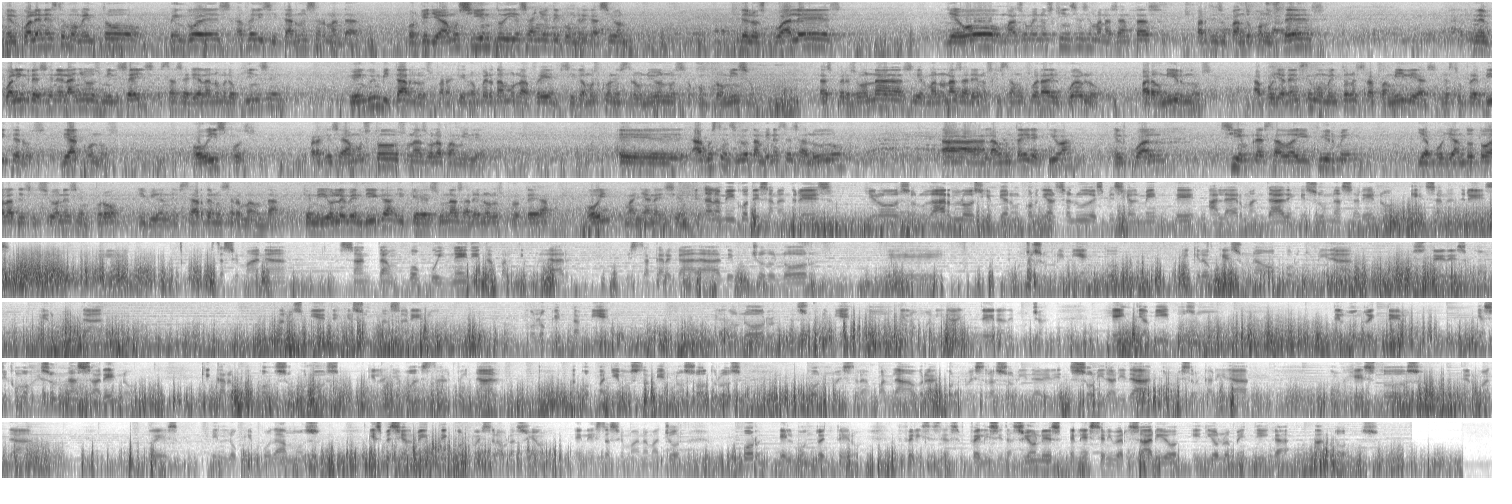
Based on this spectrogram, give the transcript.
el cual en este momento vengo es a felicitar nuestra hermandad, porque llevamos 110 años de congregación, de los cuales llevo más o menos 15 Semanas Santas participando con ustedes, en el cual ingresé en el año 2006, esta sería la número 15, y vengo a invitarlos para que no perdamos la fe, sigamos con nuestra unión, nuestro compromiso. Las personas y hermanos nazarenos que estamos fuera del pueblo, para unirnos, apoyar en este momento nuestras familias, nuestros presbíteros, diáconos, obispos, para que seamos todos una sola familia. Eh, hago extensivo también este saludo a la Junta Directiva, el cual siempre ha estado ahí firme y apoyando todas las decisiones en pro y bienestar de nuestra hermandad. Que mi Dios les bendiga y que Jesús Nazareno los proteja hoy, mañana y siempre. ¿Qué tal amigos de San Andrés? Quiero saludarlos y enviar un cordial saludo especialmente a la Hermandad de Jesús Nazareno en San Andrés. Eh, esta semana santa un poco inédita, particular, está cargada de mucho dolor, eh, de mucho sufrimiento y creo que es una oportunidad ustedes como hermandad a los pies de Jesús Nazareno coloquen también el dolor, el sufrimiento de la humanidad entera, de mucha gente, amigos o del mundo entero. Y así como Jesús Nazareno, que cargó con su cruz, que la llevó hasta el final, acompañemos también nosotros con nuestra palabra, con nuestra solidaridad, con nuestra caridad, gestos de hermandad, pues en lo que podamos especialmente con nuestra oración en esta Semana Mayor por el mundo entero. Felicitaciones en este aniversario y Dios los bendiga a todos.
